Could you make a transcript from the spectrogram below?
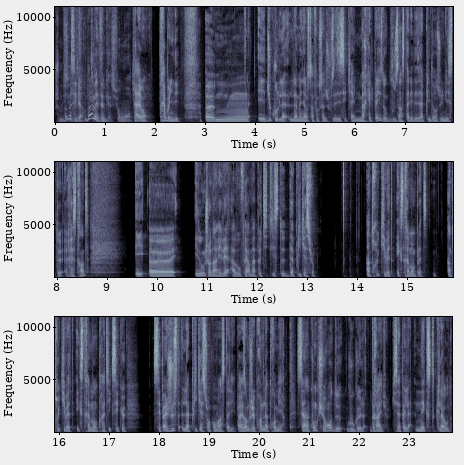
je me dis, c'est clair. Non, mais Carrément, très bonne idée. Euh, et du coup, la, la manière dont ça fonctionne, je vous ai dit, c'est qu'il y a une marketplace, donc vous installez des applis dans une liste restreinte. Et, euh, et donc, j'en arrivais à vous faire ma petite liste d'applications. Un truc qui va être extrêmement pratique, c'est que c'est pas juste l'application qu'on va installer. Par exemple, je vais prendre la première. C'est un concurrent de Google Drive qui s'appelle Nextcloud.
